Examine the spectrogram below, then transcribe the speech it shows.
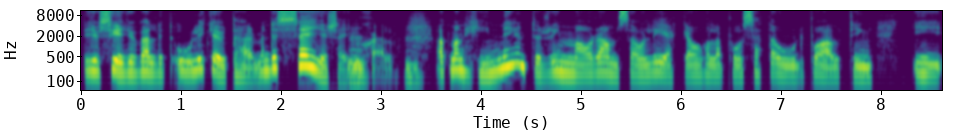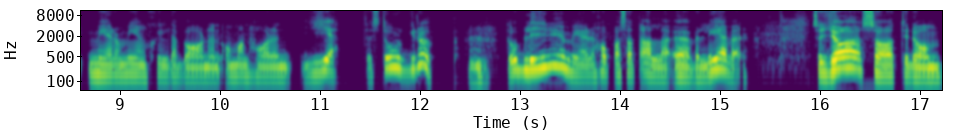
det ser ju väldigt olika ut det här, men det säger sig ju själv. Att man hinner ju inte rimma och ramsa och leka och hålla på och sätta ord på allting i, med de enskilda barnen om man har en jättestor grupp. Då blir det ju mer hoppas att alla överlever. Så jag sa till dem,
